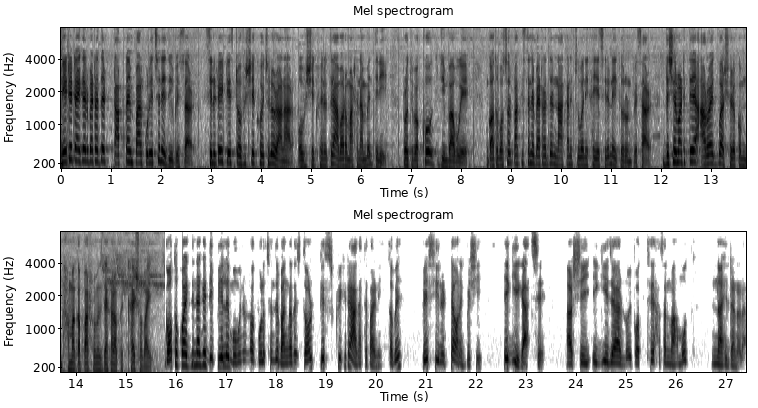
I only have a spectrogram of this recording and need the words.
নেটে টাইগার ব্যাটারদের টাপ টাইম পার করিয়েছেন এই দুই পেসার সিলেটেই টেস্ট অভিষেক হয়েছিল রানার। অভিষেক ভেনুতে আবারও মাঠে নামবেন তিনি। প্রতিপক্ষ জিম্বাবুয়ে। গত বছর পাকিস্তানের ব্যাটারদের নাকানি চুবানি খাইয়েছিলেন এই তরুণ পেসার। দেশের মাটিতে আরও একবার সেরকম ধামাকা পারফরমেন্স দেখার অপেক্ষায় সবাই। গত কয়েকদিন আগে ডিপিএল এ মমিনুল হক বলেছেন যে বাংলাদেশ দল টেস্ট ক্রিকেটে আগাতে পারেনি, তবে পেস ইউনিটটা অনেক বেশি এগিয়ে গেছে। আর সেই এগিয়ে যাওয়ার নৈপথ্যে হাসান মাহমুদ, নাহিদ রানারা।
